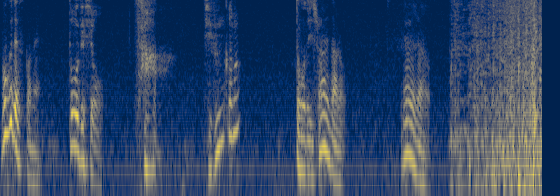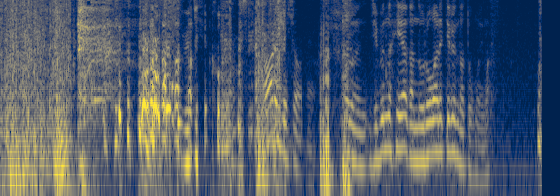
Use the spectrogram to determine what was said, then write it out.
僕ですかね。どうでしょう？さあ、自分かな？どうでしょう？誰だろう？誰だろ すげえ音してう誰でしょうね？多分自分の部屋が呪われてるんだと思います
